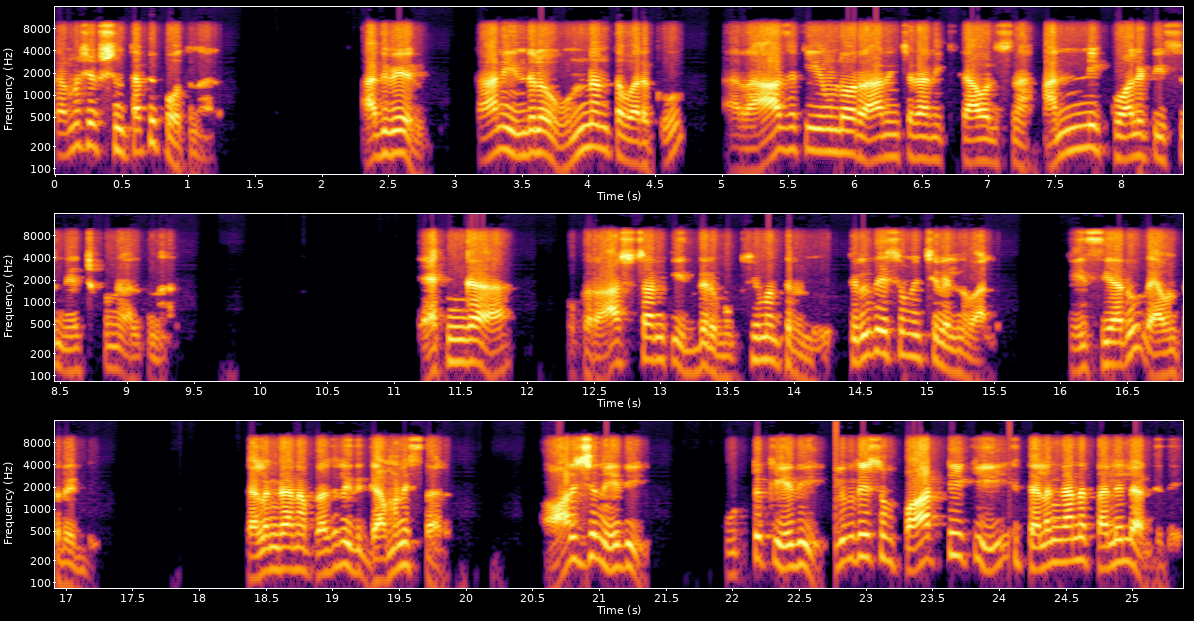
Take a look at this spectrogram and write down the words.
క్రమశిక్షణ తప్పిపోతున్నారు. అది వేరు. కానీ ఇందులో ఉన్నంత వరకు రాజకీయంలో రాణించడానికి కావలసిన అన్ని క్వాలిటీస్ నేర్చుకుని వెళ్తున్నారు. ఏకంగా ఒక రాష్ట్రానికి ఇద్దరు ముఖ్యమంత్రులు తెలుగుదేశం నుంచి వెళ్ళిన వాళ్ళు కేసీఆర్ రేవంత్ రెడ్డి. తెలంగాణ ప్రజలు ఇది గమనిస్తారు. ఆరిజిన్ ఏది? పుట్టుకు ఏది? తెలుగుదేశం పార్టీకి తెలంగాణ తల్లి లాంటిది.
